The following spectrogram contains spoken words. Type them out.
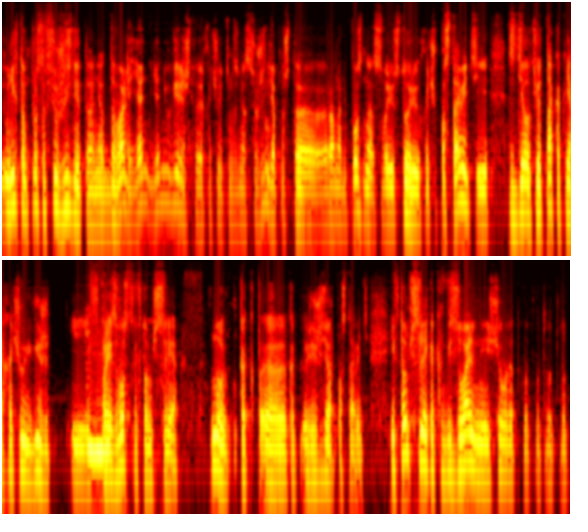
у них там просто всю жизнь это они отдавали. Я, я не уверен, что я хочу этим заняться всю жизнь. Я потому что рано или поздно свою историю хочу поставить и сделать ее так, как я хочу и вижу, и mm-hmm. в производстве в том числе. ну, как, э, как режиссер поставить. И в том числе как визуальный еще вот, этот, вот, вот, вот,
